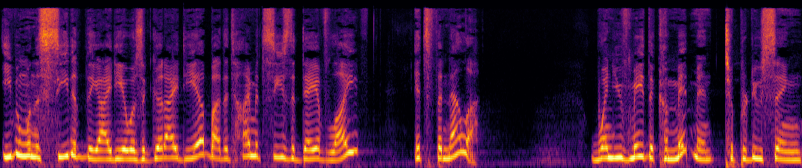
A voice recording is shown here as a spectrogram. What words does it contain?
even when the seed of the idea was a good idea, by the time it sees the day of life, it's vanilla. When you've made the commitment to producing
